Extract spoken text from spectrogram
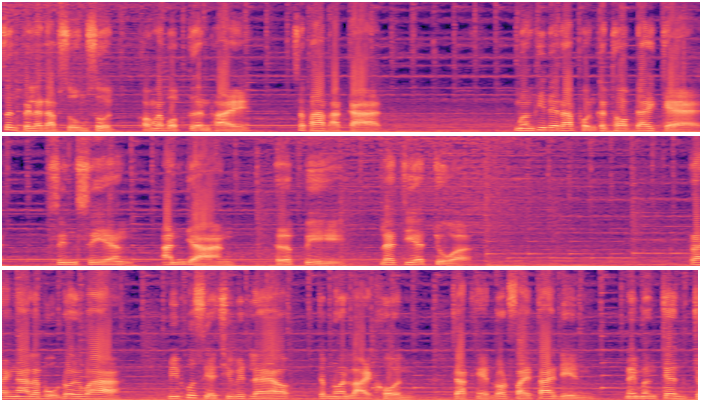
ซึ่งเป็นระดับสูงสุดของระบบเตือนภัย สภาพอากาศ เมืองที่ได้รับผลกระทบได้แก่ ซินเซียง อันหยาง เหอปี และเจียจัว รายงานระบุด้วยว่า มีผู้เสียชีวิตแล้วจำนวนหลายคน จากเหตุรถไฟใต้ดิน ในเมืองเจิ้นโจ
